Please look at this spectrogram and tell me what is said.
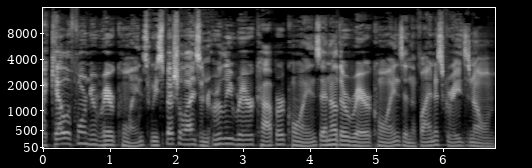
At California Rare Coins, we specialize in early rare copper coins and other rare coins in the finest grades known.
